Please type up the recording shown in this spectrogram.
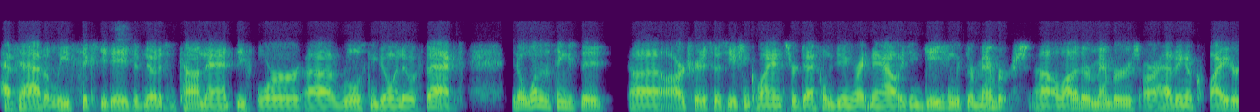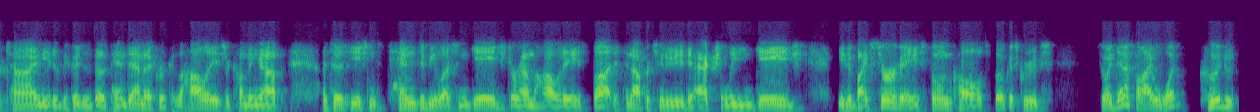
have to have at least 60 days of notice and comment before uh, rules can go into effect. You know, one of the things that uh, our trade association clients are definitely doing right now is engaging with their members. Uh, a lot of their members are having a quieter time, either because of the pandemic or because the holidays are coming up. Associations tend to be less engaged around the holidays, but it's an opportunity to actually engage either by surveys, phone calls, focus groups to identify what could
